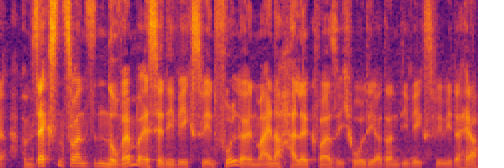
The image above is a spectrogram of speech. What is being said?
Ja, am 26. November ist ja die WXW in Fulda, in meiner Halle quasi. Ich hole dir ja dann die WXW wieder her.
